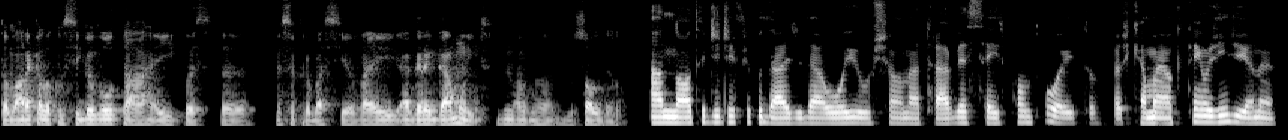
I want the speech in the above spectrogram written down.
Tomara que ela consiga voltar aí com essa, com essa acrobacia, vai agregar muito no, no, no solo dela. A nota de dificuldade da Oi o chão na trave é 6.8. Acho que é a maior que tem hoje em dia, né?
